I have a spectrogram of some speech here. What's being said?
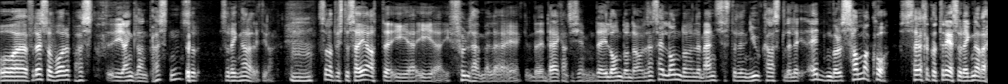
Og eh, for de som har vært på høst, i England på høsten, så, så regner det litt. Grann. Mm. Sånn at hvis du sier at eh, i, i, i Fulham, eller det, det er kanskje ikke Det er i London, da. Hvis jeg sier London eller Manchester eller Newcastle eller Edinburgh, samme hva, sier klokka tre, så regner det.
